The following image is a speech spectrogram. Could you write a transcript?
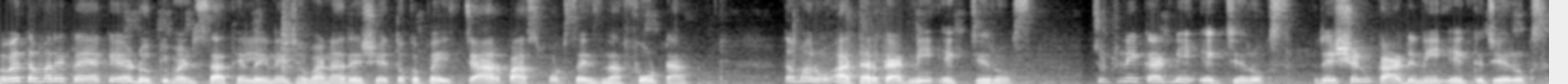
હવે તમારે કયા કયા ડોક્યુમેન્ટ સાથે લઈને જવાના રહેશે? તો કે ભાઈ, ચાર પાસપોર્ટ સાઇઝના ફોટા, તમારું આધાર કાર્ડની એક ઝેરોક્સ, ચૂંટણી કાર્ડની એક ઝેરોક્સ, રેશન કાર્ડની એક ઝેરોક્સ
